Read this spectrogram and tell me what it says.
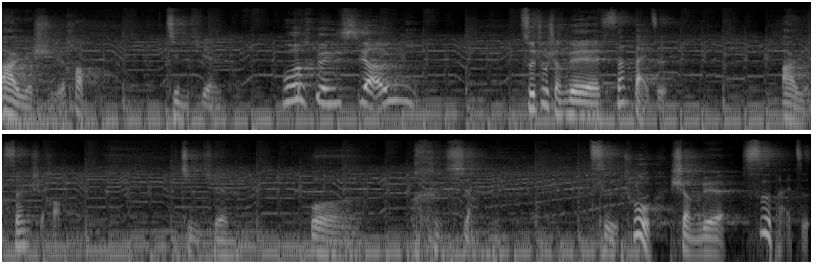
二月十号，今天我很想你，此处省略三百字。二月三十号。今天我很想你，此处省略四百字。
